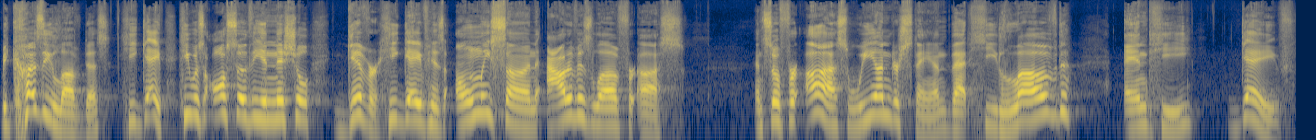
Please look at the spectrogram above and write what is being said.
because he loved us, he gave. He was also the initial giver. He gave his only son out of his love for us. And so for us, we understand that he loved and he gave.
